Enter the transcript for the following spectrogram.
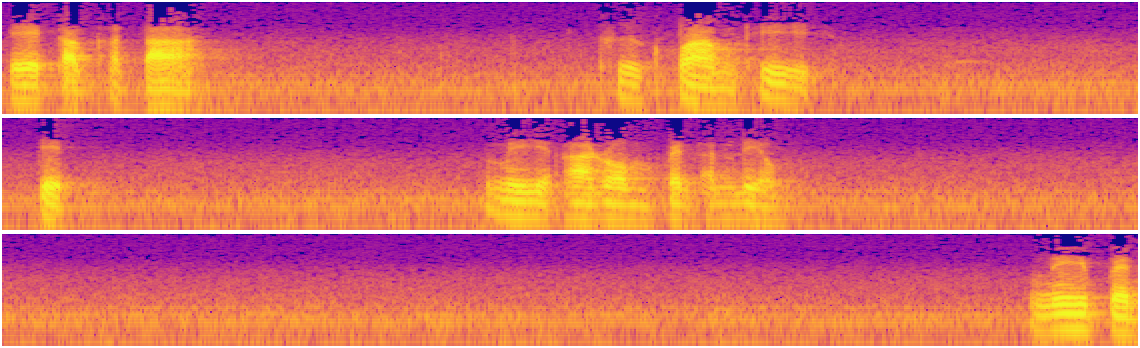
เอกัคตา คือความที่จิต มีอารมณ์เป็นอันเดียว นี่เป็น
